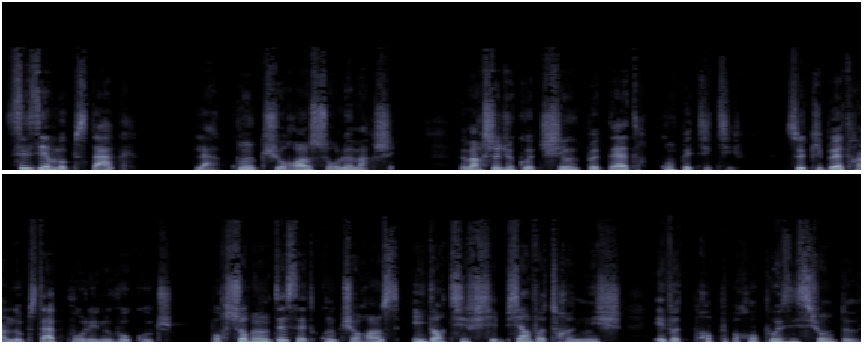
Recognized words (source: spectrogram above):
Sixième obstacle, la concurrence sur le marché. Le marché du coaching peut être compétitif, ce qui peut être un obstacle pour les nouveaux coachs. Pour surmonter cette concurrence, identifiez bien votre niche et votre proposition de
